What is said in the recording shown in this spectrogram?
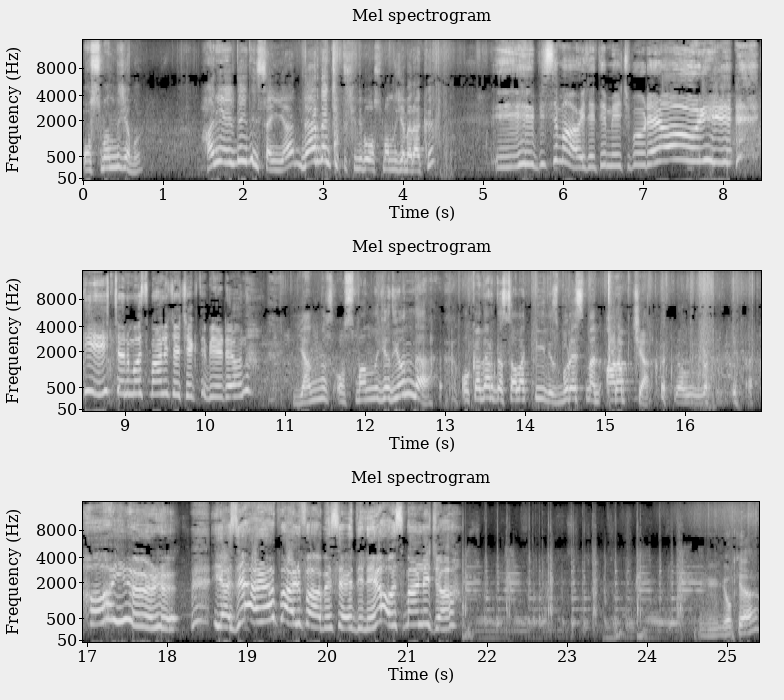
Osmanlıca mı? Hani evdeydin sen ya? Nereden çıktı şimdi bu Osmanlıca merakı? Ee, bizim ailede mecburen. Ay, hiç canım Osmanlıca çekti birden. Yalnız Osmanlıca diyorsun da o kadar da salak değiliz. Bu resmen Arapça. Allah. Hayır. Yazı Arap alfabesi dili Osmanlıca. Yok ya.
